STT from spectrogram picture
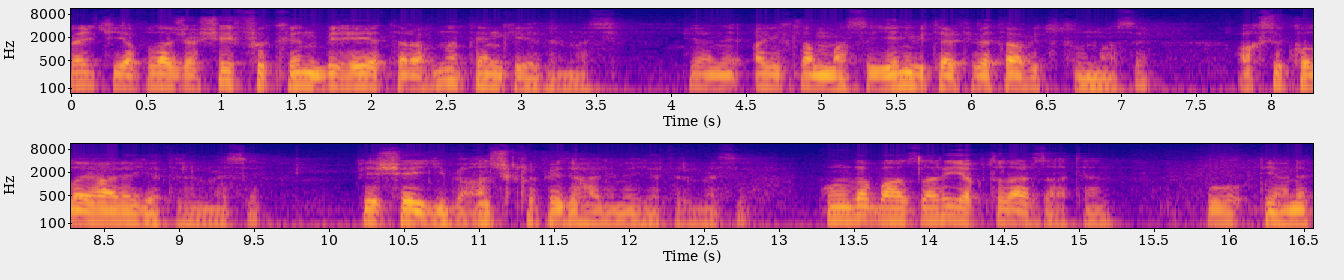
belki yapılacak şey fıkhın bir heyet tarafından tenkit edilmesi. Yani ayıklanması, yeni bir tertibe tabi tutulması, aksi kolay hale getirilmesi, bir şey gibi ansiklopedi haline getirilmesi. Onu da bazıları yaptılar zaten. Bu Diyanet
